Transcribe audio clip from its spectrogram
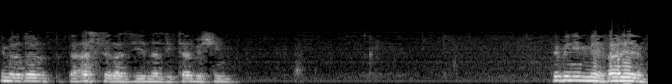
این مقدار به اصل قضیه نزدیکتر بشیم. ببینیم محور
